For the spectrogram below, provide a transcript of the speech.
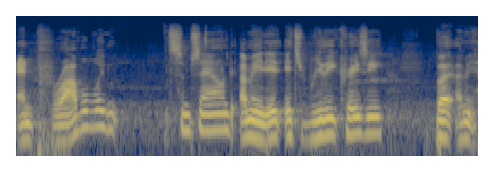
and probably some sound. I mean, it, it's really crazy, but I mean,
